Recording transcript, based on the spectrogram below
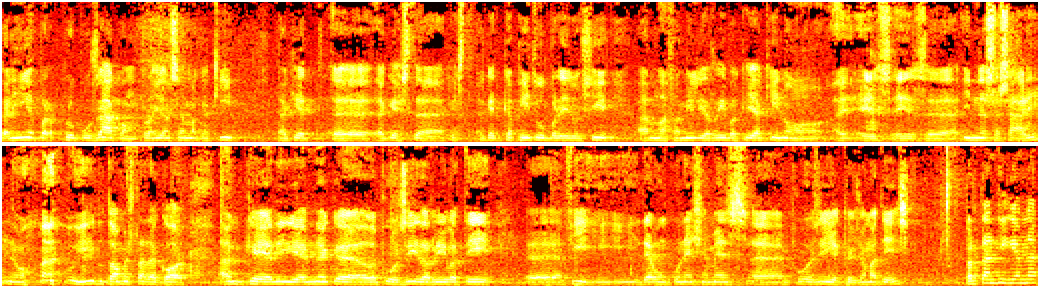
tenia per proposar com, però jo em sembla que aquí aquest, eh, aquesta, aquest, aquest capítol, per dir-ho així, amb la família Riba que hi ha aquí no eh, és, és eh, innecessari, no? Vull dir, tothom està d'acord en què diguem-ne que la poesia de Riba té, eh, en fi, i, i deuen conèixer més eh, poesia que jo mateix. Per tant, diguem-ne,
